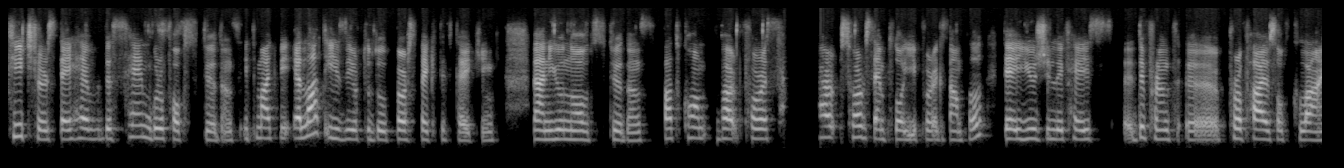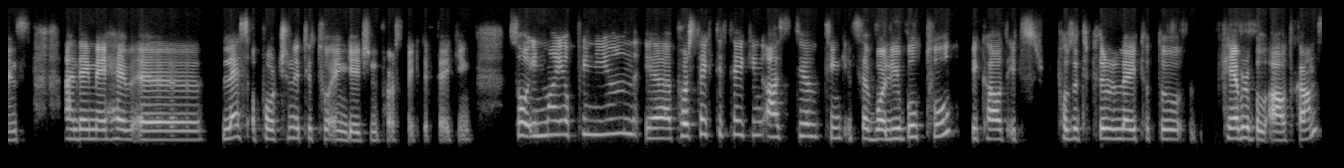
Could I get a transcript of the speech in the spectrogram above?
Teachers, they have the same group of students. It might be a lot easier to do perspective taking than you know students. But, but for a service employee, for example, they usually face uh, different uh, profiles of clients and they may have uh, less opportunity to engage in perspective taking. So in my opinion, yeah, perspective taking, I still think it's a valuable tool because it's positively related to favorable outcomes.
